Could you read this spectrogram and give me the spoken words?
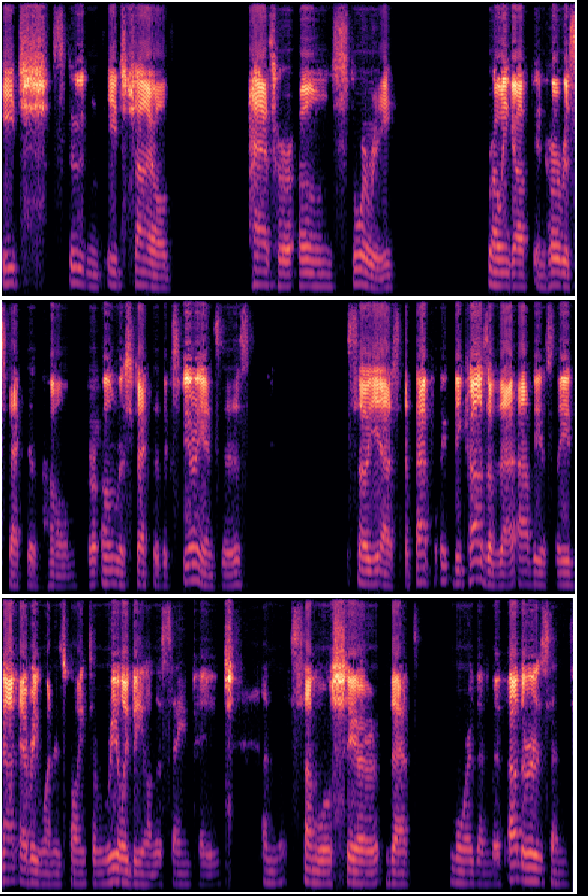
each student, each child has her own story growing up in her respective home, her own respective experiences. So yes, at that because of that, obviously, not everyone is going to really be on the same page, and some will share that more than with others. And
